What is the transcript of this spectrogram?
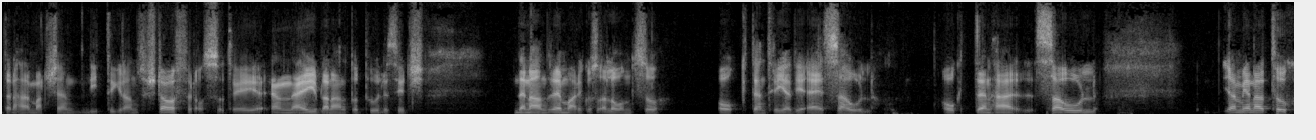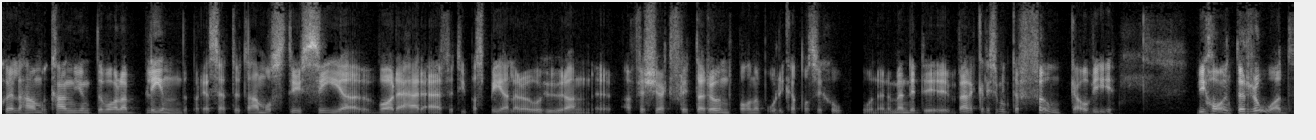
den här matchen lite grann förstör för oss. Och det är, en är ju bland annat Pulisic, den andra är Marcos Alonso och den tredje är Saul. Och den här Saul jag menar Tuchel, han kan ju inte vara blind på det sättet, utan han måste ju se vad det här är för typ av spelare och hur han eh, har försökt flytta runt på honom på olika positioner. Men det, det verkar liksom inte funka och vi, vi har inte råd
